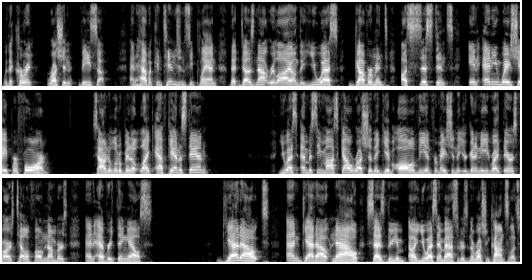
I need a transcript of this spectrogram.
with a current Russian visa and have a contingency plan that does not rely on the U.S. government assistance in any way, shape, or form. Sound a little bit like Afghanistan? U.S. Embassy, Moscow, Russia, they give all of the information that you're going to need right there as far as telephone numbers and everything else. Get out and get out now, says the uh, U.S. ambassadors and the Russian consulates.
